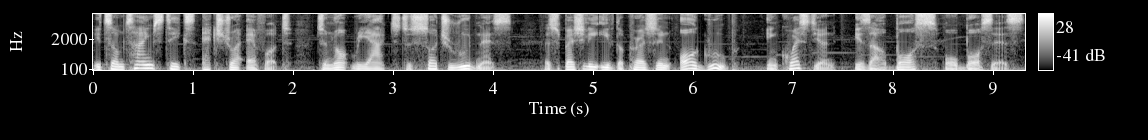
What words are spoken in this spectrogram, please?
It sometimes takes extra effort to not react to such rudeness especially if the person or group in question is our boss or bosses.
